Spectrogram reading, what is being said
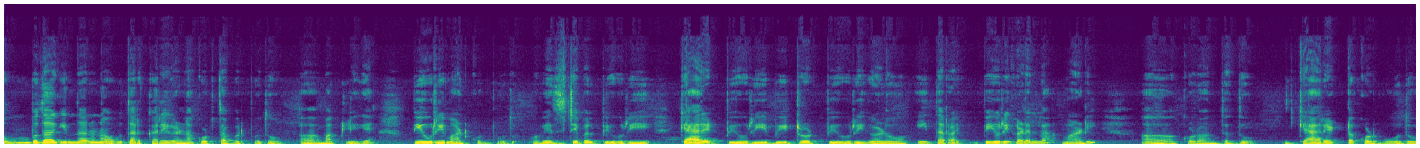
ತುಂಬದಾಗಿಂದನೂ ನಾವು ತರಕಾರಿಗಳನ್ನ ಕೊಡ್ತಾ ಬರ್ಬೋದು ಮಕ್ಕಳಿಗೆ ಪ್ಯೂರಿ ಮಾಡಿಕೊಡ್ಬೋದು. Vegetable puree, carrot puree, beetroot ಪ್ಯೂರಿಗಳು, ಈ ಥರ ಪ್ಯೂರಿಗಳೆಲ್ಲ ಮಾಡಿ ಕೊಡೋ ಅಂಥದ್ದು ಕ್ಯಾರೆಟ್ ಕೊಡ್ಬೋದು.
